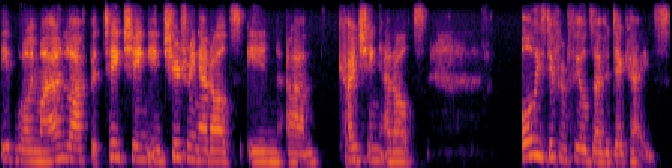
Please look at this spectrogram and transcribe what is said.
it well in my own life but teaching in tutoring adults in um, coaching adults all these different fields over decades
